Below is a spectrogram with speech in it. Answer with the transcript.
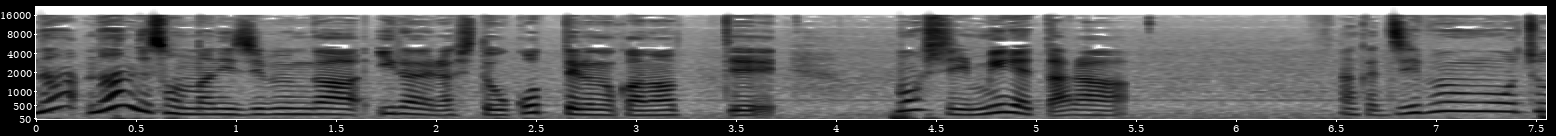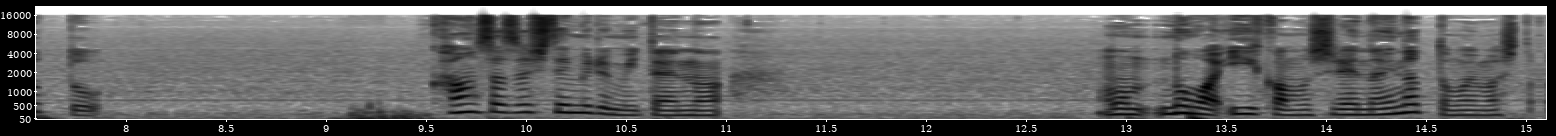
ななんでそんなに自分がイライラして怒ってるのかなってもし見れたらなんか自分をちょっと観察してみるみたいなものはいいかもしれないなって思いました。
